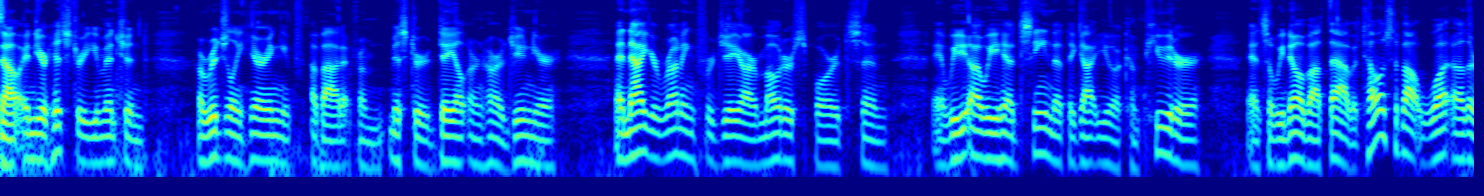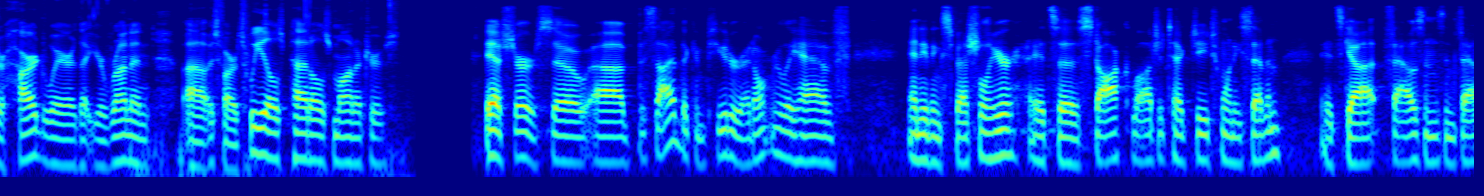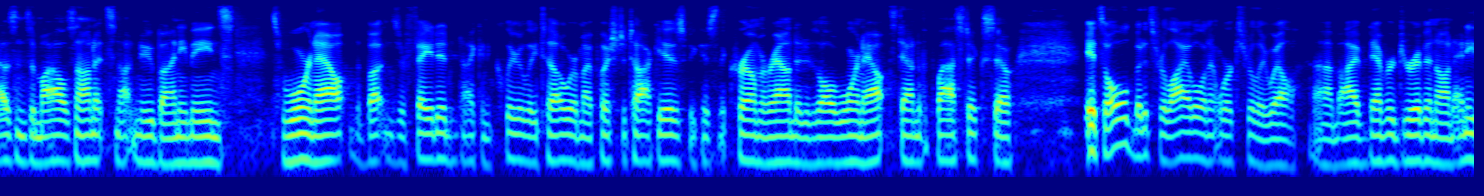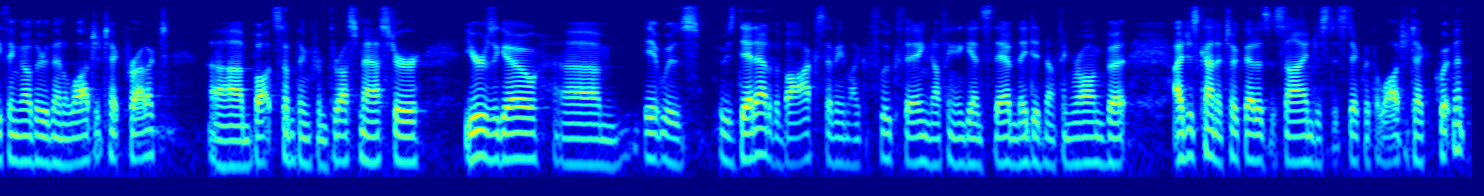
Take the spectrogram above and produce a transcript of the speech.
Now, in your history, you mentioned originally hearing about it from Mr. Dale Earnhardt Jr., and now you're running for JR Motorsports, and and we uh, we had seen that they got you a computer and so we know about that. But tell us about what other hardware that you're running uh, as far as wheels, pedals, monitors. Yeah, sure. So uh, beside the computer, I don't really have anything special here. It's a stock Logitech G27. It's got thousands and thousands of miles on it. It's not new by any means. It's worn out. The buttons are faded. I can clearly tell where my push to talk is because the chrome around it is all worn out. It's down to the plastic. So it's old, but it's reliable and it works really well. Um, I've never driven on anything other than a Logitech product. Uh, bought something from Thrustmaster years ago. Um, it was it was dead out of the box. I mean, like a fluke thing. Nothing against them. They did nothing wrong, but I just kind of took that as a sign just to stick with the Logitech equipment.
